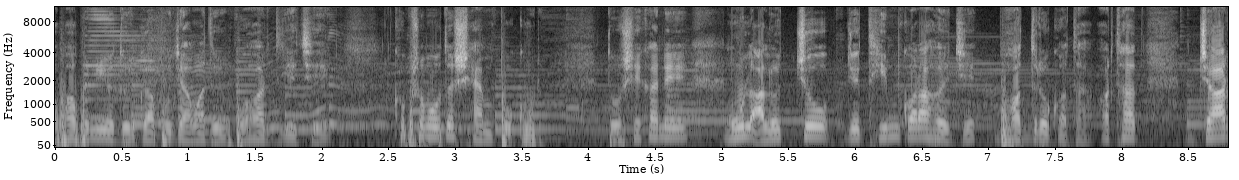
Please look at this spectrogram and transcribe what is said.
অভাবনীয় দুর্গাপূজা আমাদের উপহার দিয়েছে, খুব সম্ভবত শ্যামপুকুর। তো সেখানে মূল আলোচ্য যে থিম করা হয়েছে, ভদ্রকথা। অর্থাৎ যার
